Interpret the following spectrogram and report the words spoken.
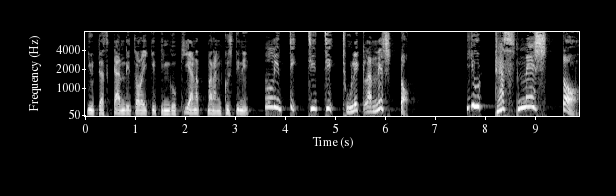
Yudas kanthi cara iki dinggo kianat marang Gustine. Licik jijik julik lan nista Yudas nista Yuda.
